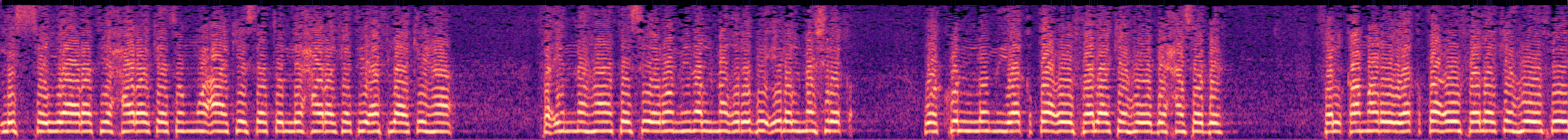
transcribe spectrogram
للسيارة حركة معاكسة لحركة أفلاكها فإنها تسير من المغرب إلى المشرق. وكل يقطع فلكه بحسبه فالقمر يقطع فلكه في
